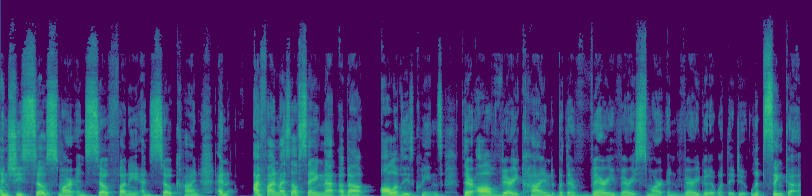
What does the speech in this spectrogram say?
And she's so smart and so funny and so kind. And I find myself saying that about all of these queens. They're all very kind, but they're very, very smart and very good at what they do. Lypsinka.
